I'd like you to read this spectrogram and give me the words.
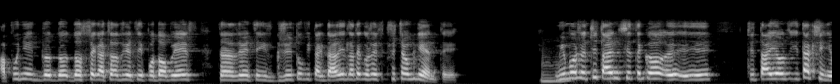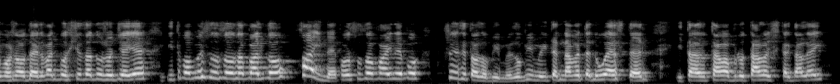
a później do, do, dostrzega coraz więcej podobieństw, coraz więcej zgrzytów i tak dalej, dlatego że jest przyciągnięty. Mhm. Mimo, że czytając się tego, yy, czytając i tak się nie można oderwać, bo się za dużo dzieje i te pomysły są za bardzo fajne, po prostu są fajne, bo wszyscy to lubimy, lubimy i ten nawet ten western i ta cała brutalność i tak dalej.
